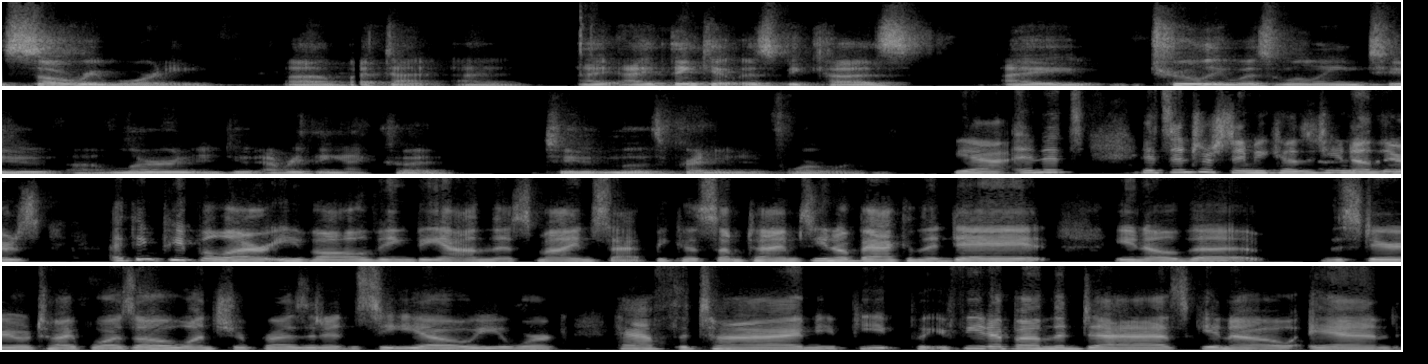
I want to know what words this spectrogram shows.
so rewarding uh, but I, I, I, think it was because i truly was willing to uh, learn and do everything i could to move the credit union forward. Yeah, and it's it's interesting because you know there's I think people are evolving beyond this mindset because sometimes you know back in the day, you know the the stereotype was oh once you're president and ceo you work half the time you put your feet up on the desk you know and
